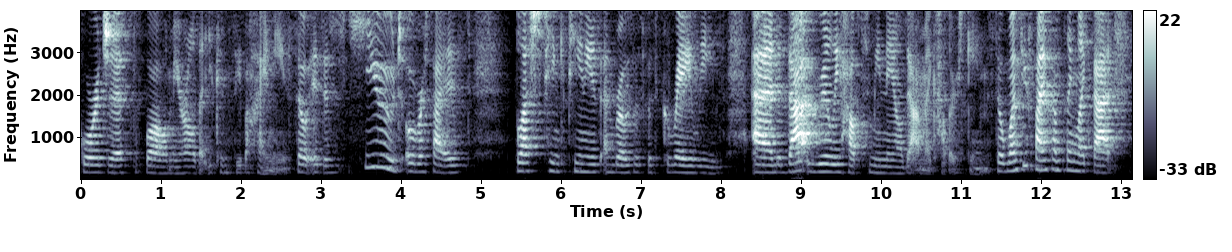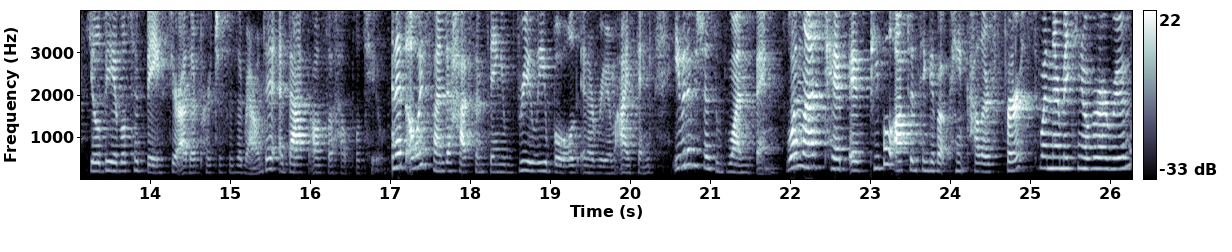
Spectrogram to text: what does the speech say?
gorgeous wall mural that you can see behind me. So it's this huge oversized blush pink peonies and roses with gray leaves. And that really helped me nail down my color scheme. So once you find something like that, you'll be able to base your other purchases around it. And that's also helpful too. And it's always fun to have something really bold in a room, I think, even if it's just one thing. One last tip is people often think about paint color first when they're making over a room.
